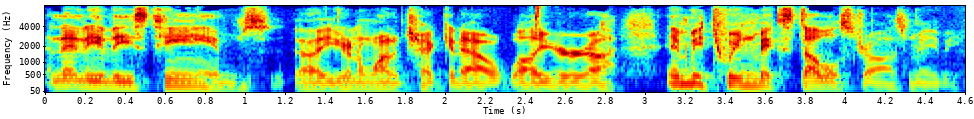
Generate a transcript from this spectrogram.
in any of these teams, uh, you're going to want to check it out while you're uh, in between mixed double straws, maybe.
